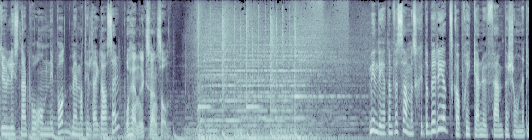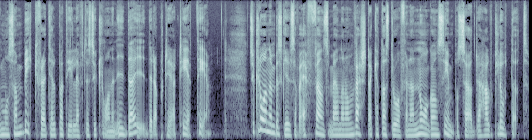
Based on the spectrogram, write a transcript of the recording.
Du lyssnar på Omnipod med Matilda Glaser. Och Henrik Svensson. Myndigheten för samhällsskydd och beredskap skickar nu fem personer till Mosambik för att hjälpa till efter cyklonen Idai, det rapporterar TT. Cyklonen beskrivs av FN som en av de värsta katastroferna någonsin på södra halvklotet.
